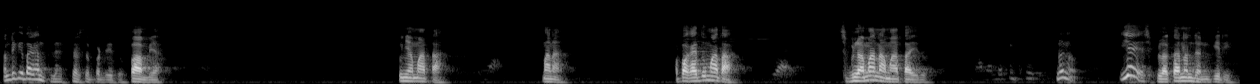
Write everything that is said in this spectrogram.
Nanti kita akan belajar seperti itu. Paham ya? Punya mata? Mana? Apakah itu mata? Sebelah mana mata itu? No, no. Iya, yeah, sebelah kanan dan kiri.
